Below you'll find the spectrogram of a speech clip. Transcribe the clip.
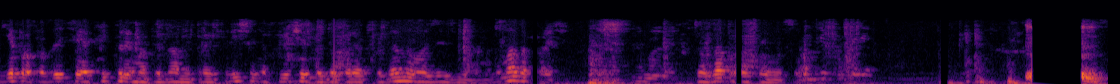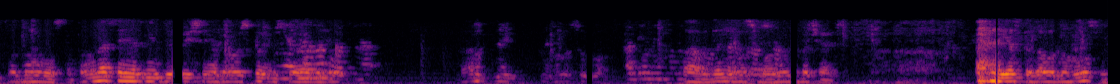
Є пропозиція підтримати даний проект рішення, включити до порядку денного зі змінами. Нема заперечень? Немає. Хто за, прошу голосувати. Одноголосно. Про внесення змін до рішення Броварської міської не ради. Не голосував. Один не А, голосував. один не голосував, вибачаюсь. Я сказав одноголосно?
